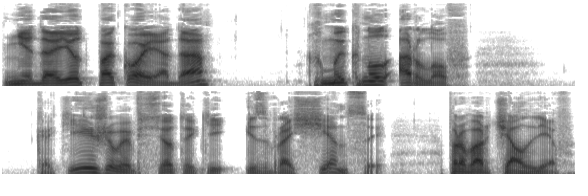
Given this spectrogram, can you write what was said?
«Не дают покоя, да?» — хмыкнул Орлов. «Какие же вы все-таки извращенцы!» — проворчал Лев.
